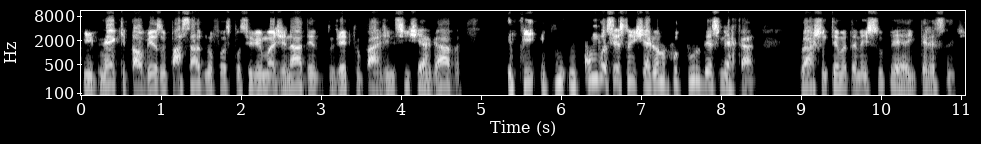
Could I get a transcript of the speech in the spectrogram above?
que, né, que talvez no passado não fosse possível imaginar dentro do jeito que o Pardini se enxergava, e, que, e, que, e como vocês estão enxergando o futuro desse mercado. Eu acho um tema também super interessante.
